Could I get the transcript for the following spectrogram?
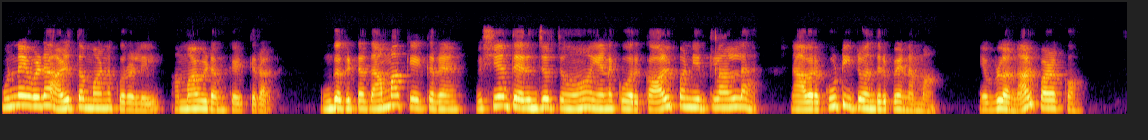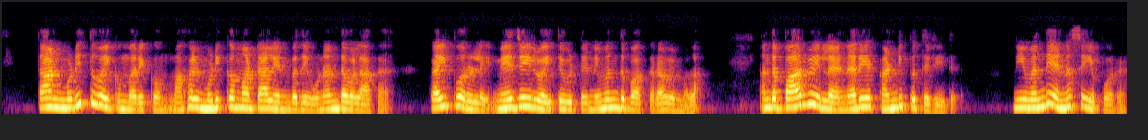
முன்னை விட அழுத்தமான குரலில் அம்மாவிடம் கேட்கிறாள் உங்ககிட்ட தாம்மா கேட்குறேன் விஷயம் தெரிஞ்சதும் எனக்கு ஒரு கால் பண்ணியிருக்கலாம்ல நான் அவரை கூட்டிகிட்டு வந்திருப்பேன் அம்மா. எவ்வளோ நாள் பழக்கம். தான் முடித்து வைக்கும் வரைக்கும் மகள் முடிக்க மாட்டாள் என்பதை உணர்ந்தவளாக கைப்பொருளை மேஜையில் வைத்துவிட்டு நிமிர்ந்து பார்க்குறா விமலா. அந்த பார்வையில் நிறைய கண்டிப்பு தெரியுது. நீ வந்து என்ன செய்ய போற?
